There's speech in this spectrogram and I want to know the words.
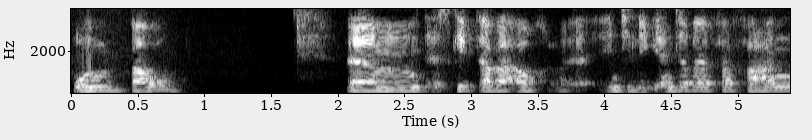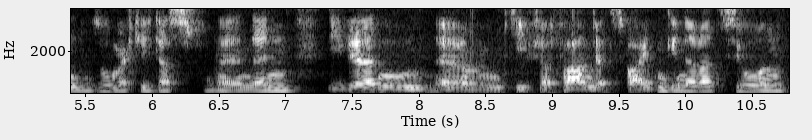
Umbau. Ähm, es gibt aber auch äh, intelligentere Verfahren, so möchte ich das äh, nennen. Die werden ähm, die Verfahren der zweiten Generation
